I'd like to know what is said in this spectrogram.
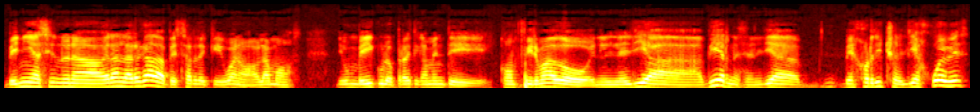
venía haciendo una gran largada, a pesar de que, bueno, hablamos de un vehículo prácticamente confirmado en el, día viernes, en el día, mejor dicho, el día jueves.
